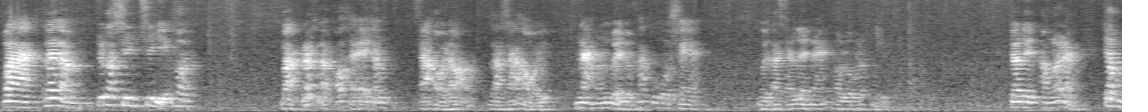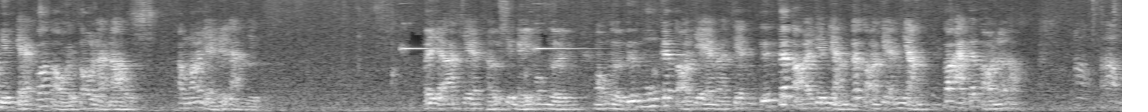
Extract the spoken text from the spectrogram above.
Và đây là chúng ta suy suy diễn thôi. Và rất là có thể trong xã hội đó là xã hội nặng về luật pháp của Moses người ta sẽ lên án Paulo rất nhiều. Cho nên ông nói rằng trong những kẻ có tội tôi là đầu ông nói vậy để làm gì? Bây giờ anh chị em thử suy nghĩ một người một người cứ muốn kết tội cho em là chị em cứ kết tội là chị em nhận kết tội cho em nhận có ai kết tội nữa không? Không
